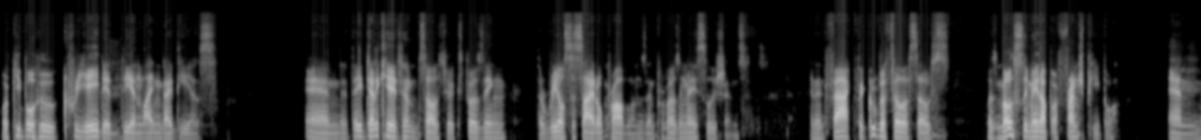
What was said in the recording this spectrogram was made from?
were people who created the enlightened ideas. And they dedicated themselves to exposing the real societal problems and proposing many solutions. And in fact, the group of philosophes was mostly made up of French people, and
